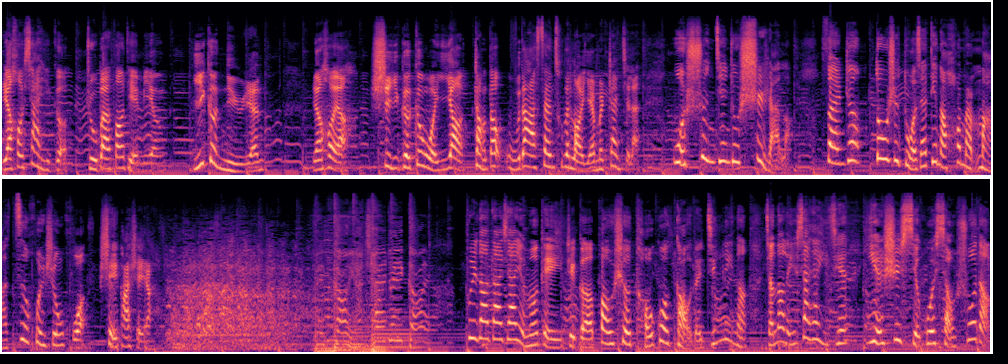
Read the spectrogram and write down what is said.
然后下一个主办方点名一个女人，然后呀，是一个跟我一样长到五大三粗的老爷们站起来，我瞬间就释然了，反正都是躲在电脑后面码字混生活，谁怕谁呀？不知道大家有没有给这个报社投过稿的经历呢？讲道理，夏夏以前也是写过小说的。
